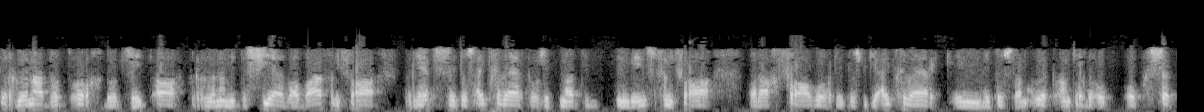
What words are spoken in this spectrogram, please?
corona.org.za corona met 'n C waar baie van die vrae reeds het ons uitgewerk ons het na die tendense van die vrae wat daar gevra word het ons bietjie uitgewerk en het ons dan ook antwoorde op opgesit.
